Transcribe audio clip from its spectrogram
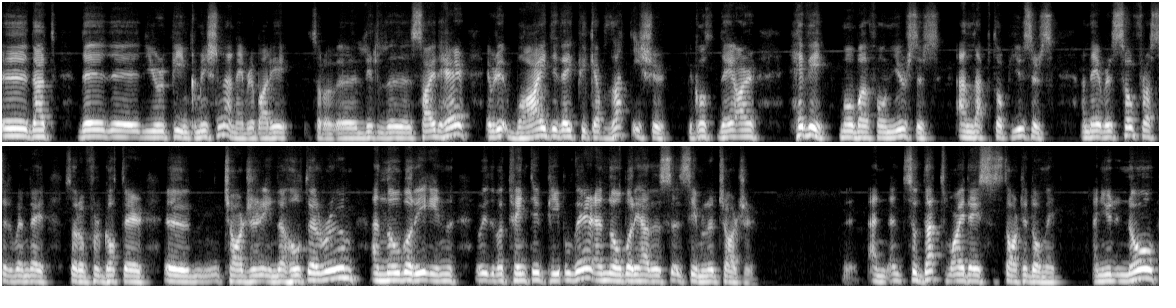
uh, that the, the European Commission and everybody sort of a little uh, side here, every, why did they pick up that issue? Because they are heavy mobile phone users and laptop users. And they were so frustrated when they sort of forgot their um, charger in the hotel room and nobody in, with about 20 people there and nobody had a, a similar charger. And, and so that's why they started on it. And you know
